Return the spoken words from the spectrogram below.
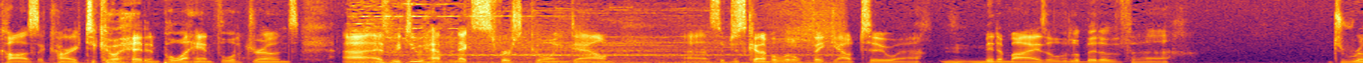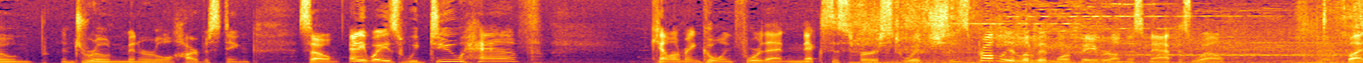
cause Akari to go ahead and pull a handful of drones, uh, as we do have the Nexus first going down. Uh, so just kind of a little fake out to uh, minimize a little bit of uh, drone drone mineral harvesting. So, anyways, we do have Kellerman going for that Nexus first, which is probably a little bit more favored on this map as well. But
